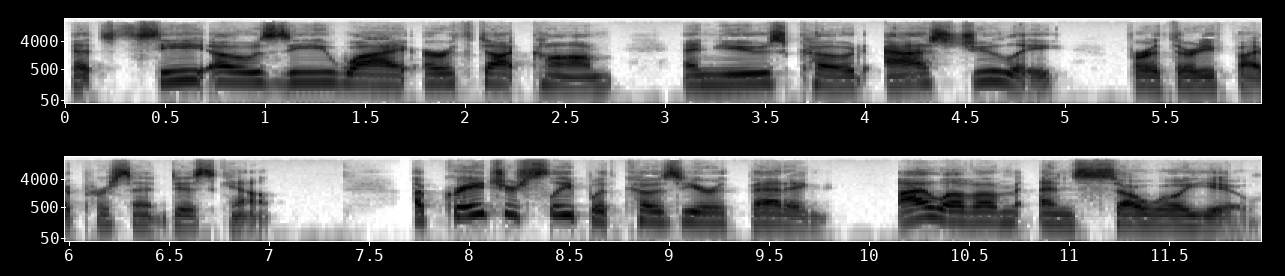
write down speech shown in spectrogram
That's C O Z Y earth.com and use code AskJulie for a 35% discount. Upgrade your sleep with Cozy Earth bedding. I love them, and so will you.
